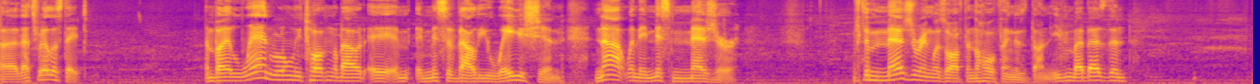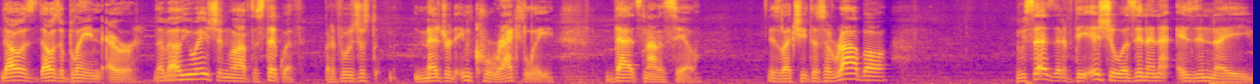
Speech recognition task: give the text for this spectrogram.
Uh, that's real estate. And by land, we're only talking about a, a, a misevaluation, not when they mismeasure. If the measuring was off, then the whole thing is done. Even by Bezdin, that was that was a blatant error. The evaluation we'll have to stick with. But if it was just measured incorrectly, that's not a sale. It's like Shitas Rabbah, who says that if the issue was in an is in a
